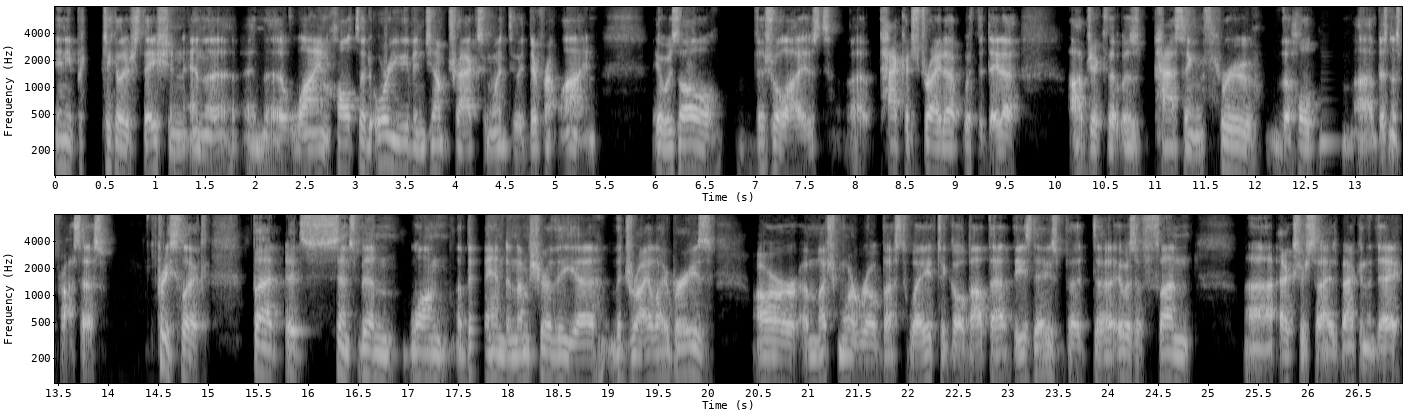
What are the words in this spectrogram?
any particular station and the and the line halted, or you even jumped tracks and went to a different line, it was all visualized, uh, packaged right up with the data object that was passing through the whole uh, business process. Pretty slick, but it's since been long abandoned. I'm sure the uh, the dry libraries are a much more robust way to go about that these days. But uh, it was a fun uh, exercise back in the day.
